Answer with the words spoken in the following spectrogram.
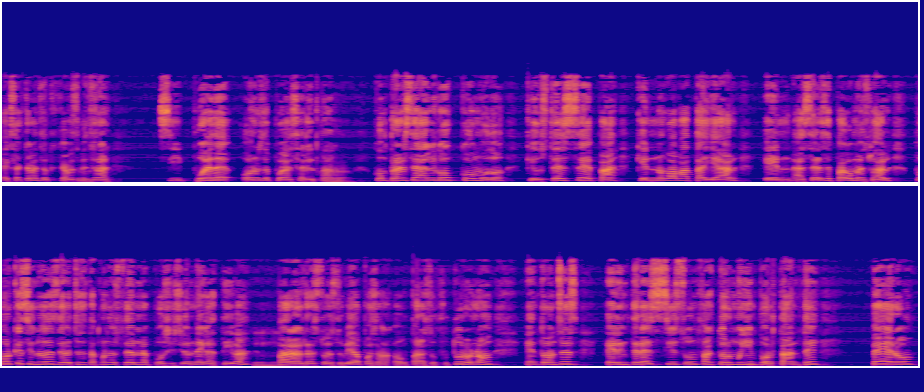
exactamente lo que acabas de mencionar, si puede o no se puede hacer el pago. Ajá. Comprarse algo cómodo que usted sepa que no va a batallar en hacer ese pago mensual, porque si no, desde ahorita se está poniendo usted en una posición negativa para el resto de su vida o para, o para su futuro, ¿no? Entonces, el interés sí es un factor muy importante, pero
